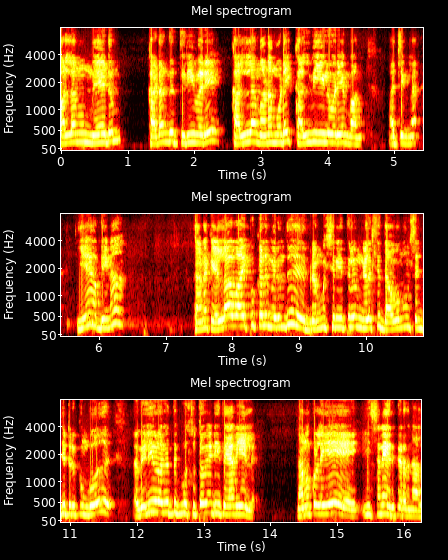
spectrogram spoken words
பள்ளமும் மேடும் கடந்து திரிவரே கள்ள மனமுடை கல்வியிலோரேம்பாங்க. ஆச்சுங்களா ஏன் அப்படின்னா தனக்கு எல்லா வாய்ப்புகளும் இருந்து பிரம்மசரியத்திலும் நிலைச்சு தவமும் செஞ்சுட்டு இருக்கும்போது வெளி உலகத்துக்கு சுத்த வேண்டிய தேவையே இல்லை. நமக்குள்ளேயே ஈசனே இருக்கிறதுனால.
